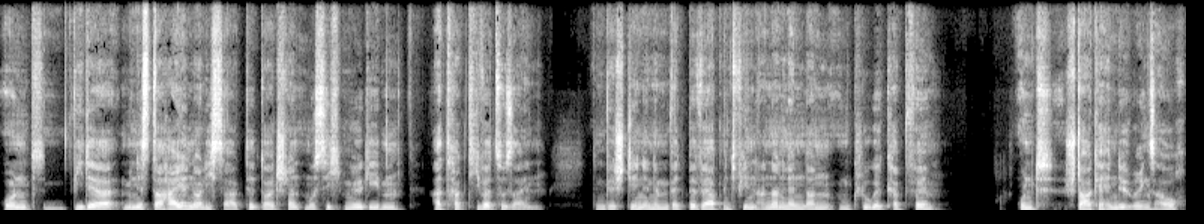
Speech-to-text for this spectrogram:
Und wie der Minister Heil neulich sagte, Deutschland muss sich Mühe geben, attraktiver zu sein. Denn wir stehen in einem Wettbewerb mit vielen anderen Ländern um kluge Köpfe und starke Hände übrigens auch.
